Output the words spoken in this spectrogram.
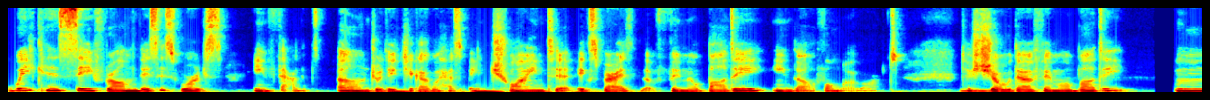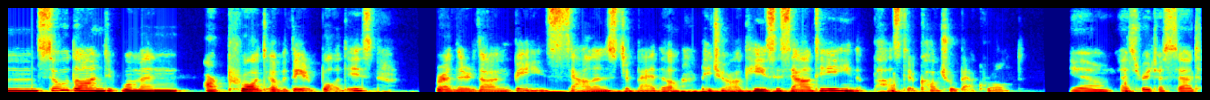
We can see from these works, in fact, um, Judy Chicago has been trying to express the female body in the form of art, to mm. show the female body, um, so that women are proud of their bodies rather than being silenced by the patriarchy society in the past cultural background. Yeah, as Rita said,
